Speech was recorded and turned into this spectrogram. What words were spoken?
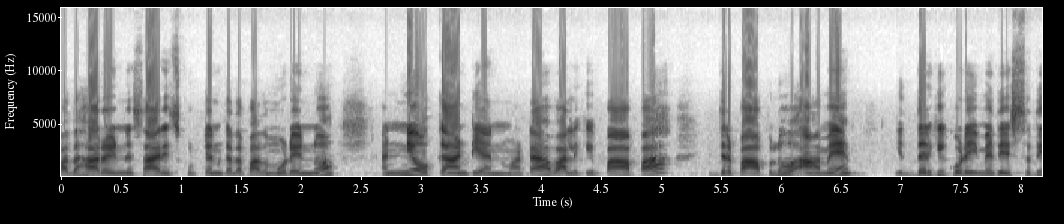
పదహారో ఎన్నో సారీస్ కుట్టాను కదా పదమూడు ఎన్నో అన్నీ ఒక్క ఆంటీ అన్నమాట. వాళ్ళకి పాప ఇద్దరు పాపలు ఆమె ఇద్దరికి కూడా ఈమె తీస్తుంది.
